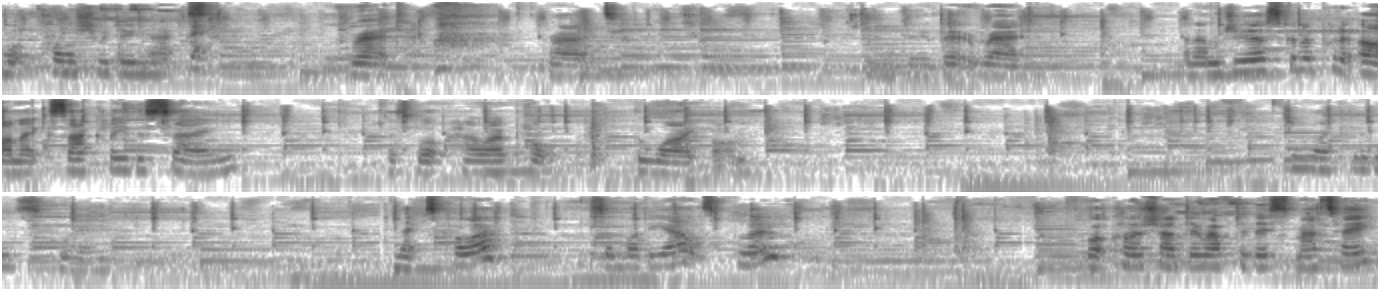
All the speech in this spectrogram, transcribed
What colour should we do next? Red. Right. We'll do a bit of red. And I'm just going to put it on exactly the same as what how I put the white on. Like a little square. Next colour, somebody else, blue. What colour shall I do after this, Matty?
